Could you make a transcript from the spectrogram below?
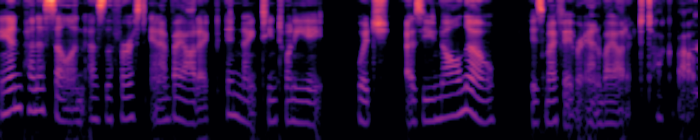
and penicillin as the first antibiotic in 1928, which, as you all know, is my favorite antibiotic to talk about.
